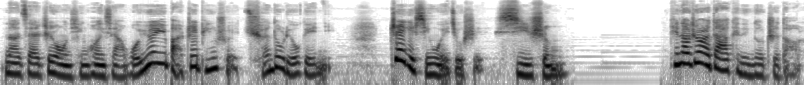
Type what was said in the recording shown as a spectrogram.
那在这种情况下，我愿意把这瓶水全都留给你。这个行为就是牺牲。听到这儿，大家肯定都知道了。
